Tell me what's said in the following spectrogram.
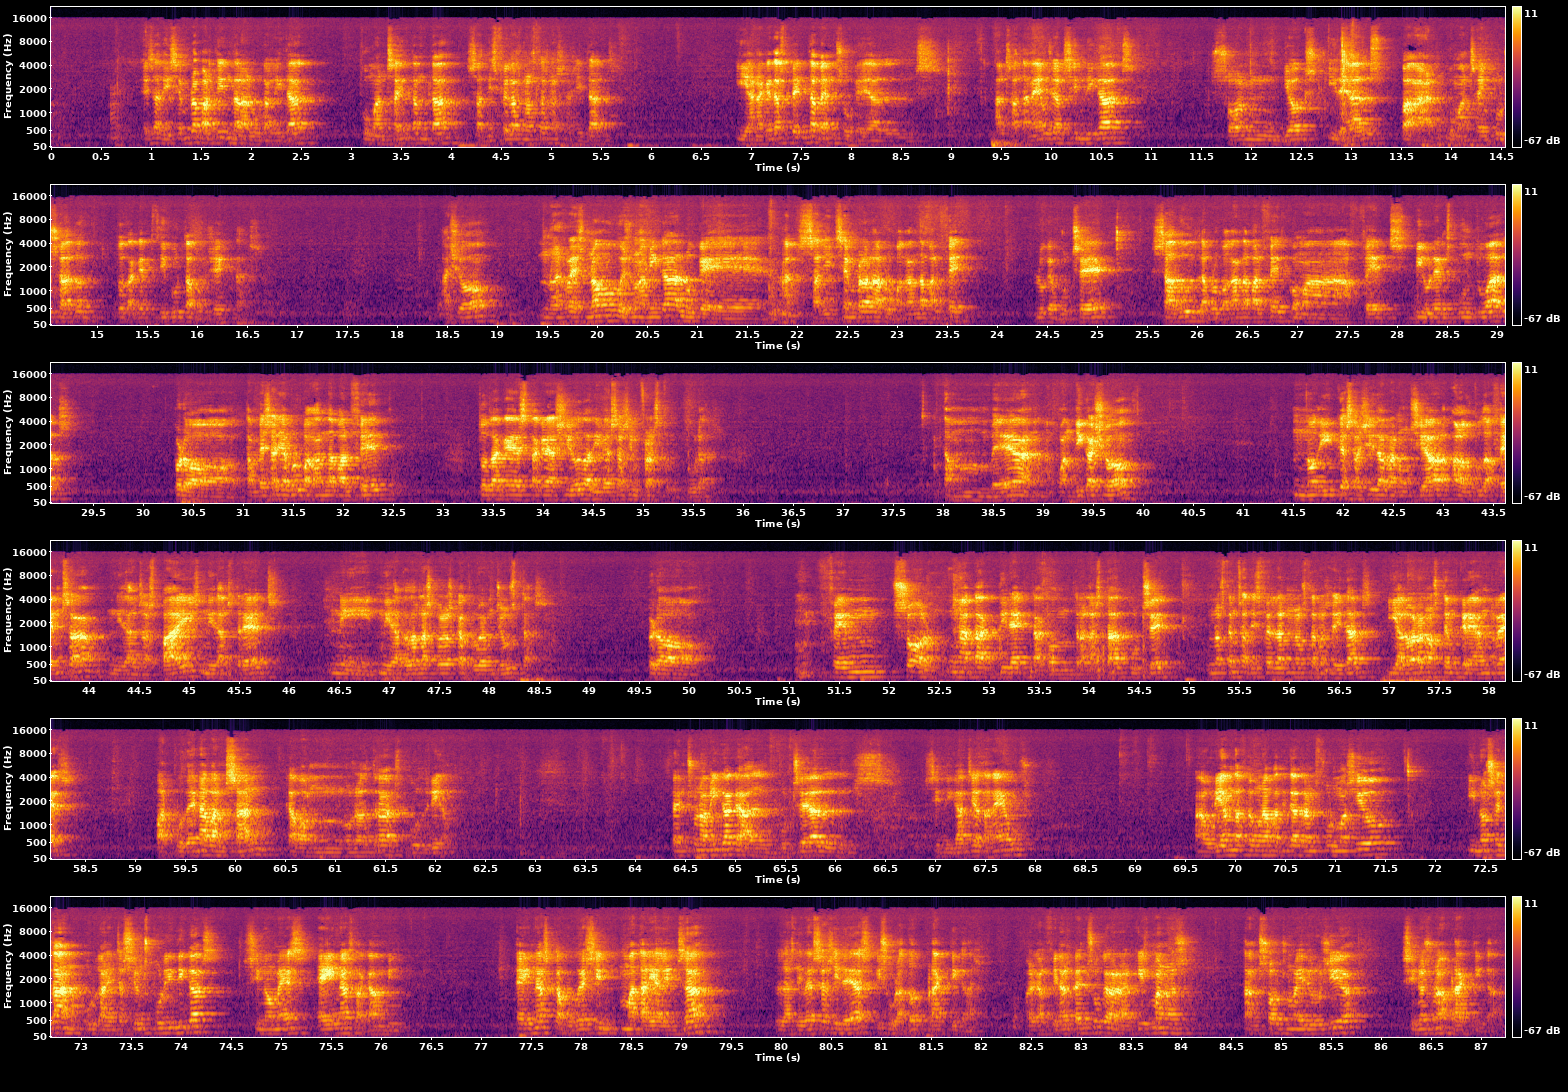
És a dir, sempre partint de la localitat, començar a intentar satisfer les nostres necessitats i en aquest aspecte penso que els, els ateneus i els sindicats són llocs ideals per començar a impulsar tot, tot aquest tipus de projectes. Això no és res nou, és una mica el que s'ha dit sempre la propaganda pel fet. El que potser s'ha dut la propaganda pel fet com a fets violents puntuals, però també seria propaganda pel fet tota aquesta creació de diverses infraestructures també, quan dic això, no dic que s'hagi de renunciar a l'autodefensa, ni dels espais, ni dels drets, ni, ni de totes les coses que trobem justes. Però fent sol un atac directe contra l'Estat potser no estem satisfent les nostres necessitats i alhora no estem creant res per poder anar avançant cap on nosaltres voldríem. Penso una mica que el, potser els, sindicats i ateneus, hauríem de fer una petita transformació i no ser tant organitzacions polítiques, sinó més eines de canvi. Eines que poguessin materialitzar les diverses idees i sobretot pràctiques. Perquè al final penso que l'anarquisme no és tan sols una ideologia, sinó és una pràctica.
